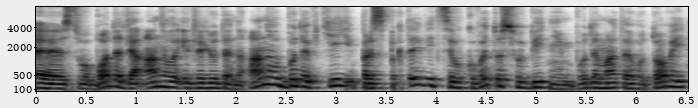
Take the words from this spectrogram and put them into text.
е, свободи для ангела і для людини. Ангел буде в тій перспективі цілковито свобідній, буде мати готовий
